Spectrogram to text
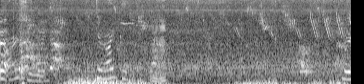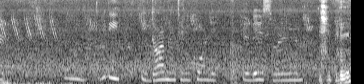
They're arguing. They're arguing. Mm-hmm. But mm, we need, need Darman to record it. it this, man. Who?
